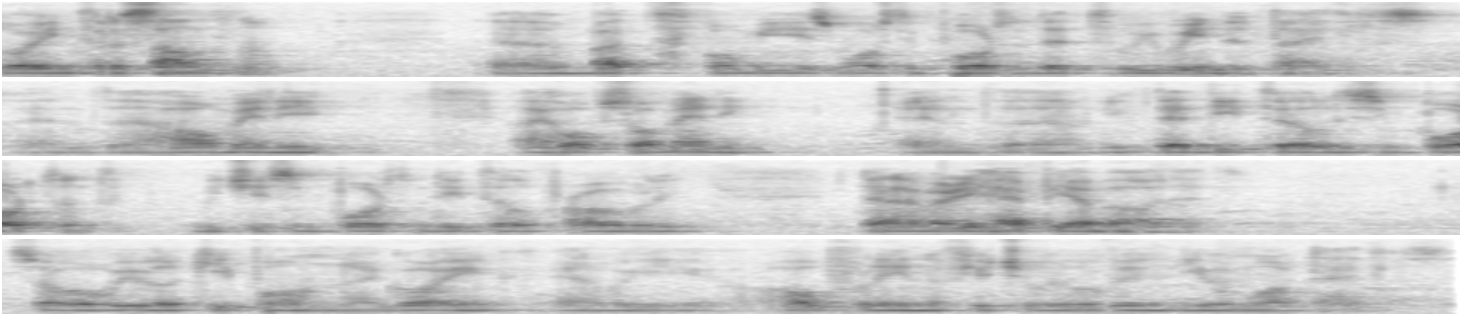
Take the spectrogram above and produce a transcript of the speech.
to je interesantno, uh, but for me it's most important that we win the titles, and uh, how many. I hope so many, and uh, if that detail is important, which is important detail probably, then I'm very happy about it. So we will keep on uh, going, and we hopefully in the future we will win even more titles.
